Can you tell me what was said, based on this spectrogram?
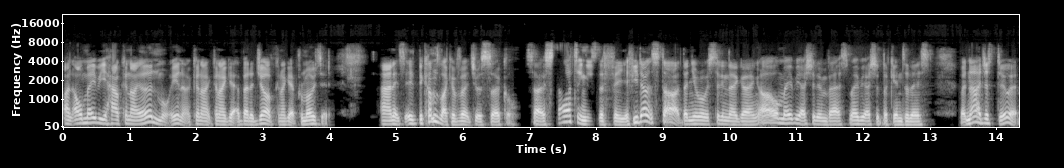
And oh, maybe how can I earn more? You know, can I can I get a better job? Can I get promoted? And it's it becomes like a virtuous circle. So starting is the fee. If you don't start, then you're always sitting there going, "Oh, maybe I should invest. Maybe I should look into this." But now, just do it.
